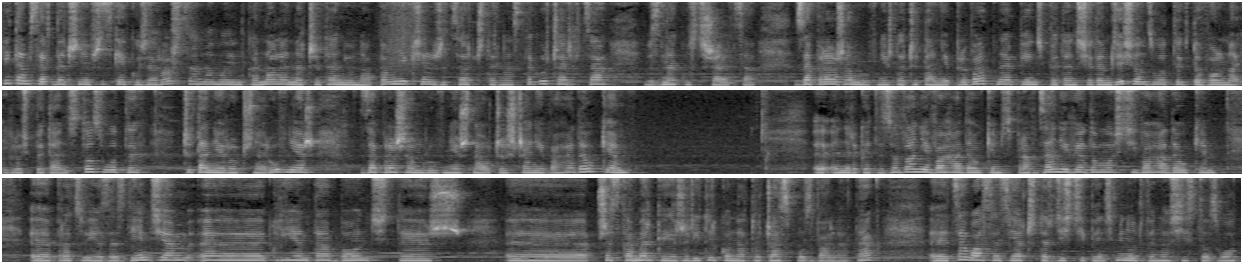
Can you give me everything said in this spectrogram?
Witam serdecznie wszystkie koziorożce na moim kanale na czytaniu na pełni księżyca 14 czerwca w znaku strzelca. Zapraszam również na czytanie prywatne 5 pytań 70 zł, dowolna ilość pytań 100 zł, czytanie roczne również. Zapraszam również na oczyszczanie wahadełkiem, e, energetyzowanie wahadełkiem, sprawdzanie wiadomości wahadełkiem. E, Pracuję ze zdjęciem e, klienta bądź też przez kamerkę, jeżeli tylko na to czas pozwala, tak? E, Cała sesja 45 minut wynosi 100 zł.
